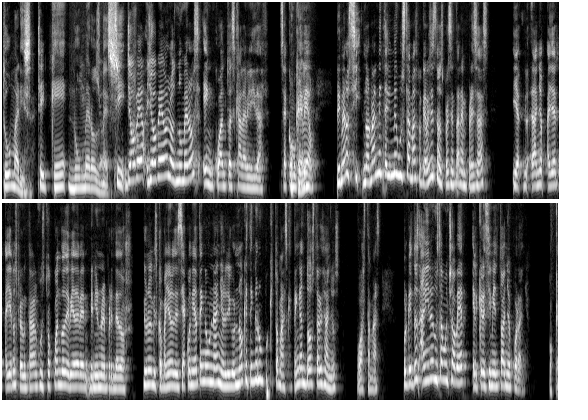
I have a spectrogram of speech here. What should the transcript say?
Tú, Marisa, sí. ¿qué números ves? Sí, yo veo, yo veo los números en cuanto a escalabilidad. O sea, como que veo. Primero, sí, normalmente a mí me gusta más porque a veces nos presentan empresas y año, ayer, ayer nos preguntaban justo cuándo debía de venir un emprendedor. Y uno de mis compañeros decía, cuando ya tenga un año, le digo, no, que tengan un poquito más, que tengan dos, tres años o hasta más. Porque entonces a mí me gusta mucho ver el crecimiento año por año. Ok.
